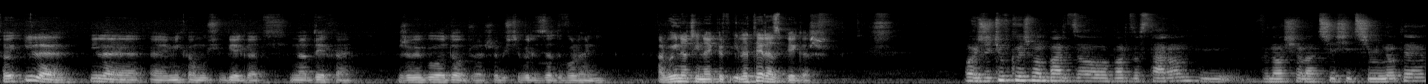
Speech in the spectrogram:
To ile, ile e, Michał musi biegać na dychę, żeby było dobrze, żebyście byli zadowoleni? Albo inaczej, najpierw ile teraz biegasz? Oj, życiówkę już mam bardzo, bardzo starą i wynosi ona 33 minuty,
